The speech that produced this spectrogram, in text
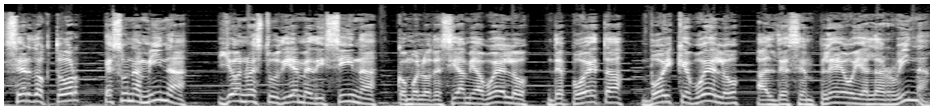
Ser doctor es una mina. Yo no estudié medicina, como lo decía mi abuelo. De poeta voy que vuelo al desempleo y a la ruina.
